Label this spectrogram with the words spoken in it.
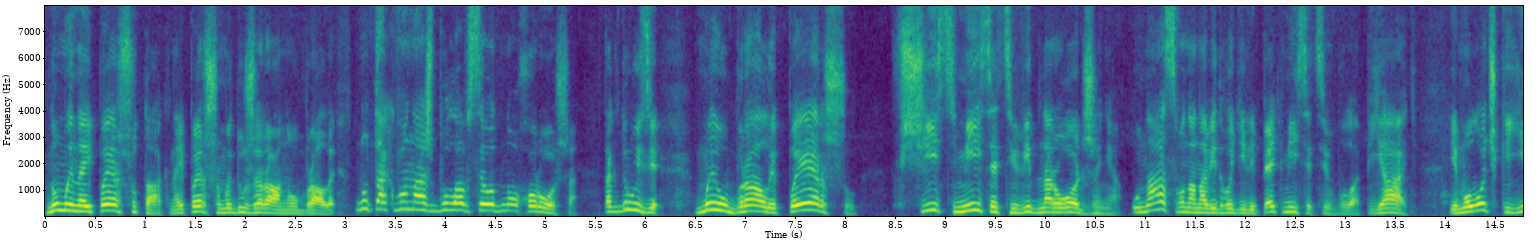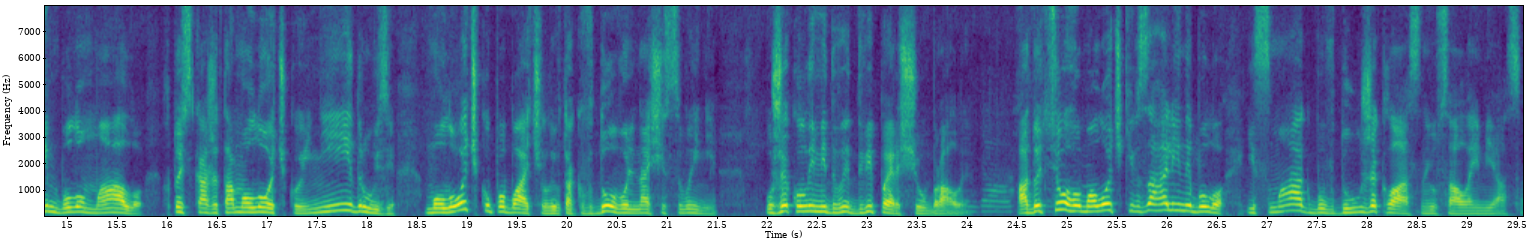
Ну, ми найпершу так, найпершу ми дуже рано убрали. Ну так вона ж була все одно хороша. Так, друзі, ми убрали першу в 6 місяців від народження. У нас вона на відгоділі 5 місяців була, 5. І молочки їм було мало. Хтось скаже, та молочкою. Ні, друзі, молочку побачили так вдоволь наші свині. Уже коли ми дві, дві перші убрали. А до цього молочки взагалі не було. І смак був дуже класний у сала і м'яса.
